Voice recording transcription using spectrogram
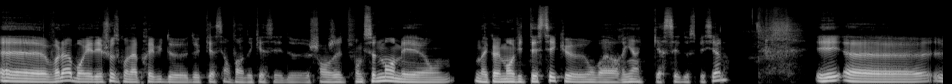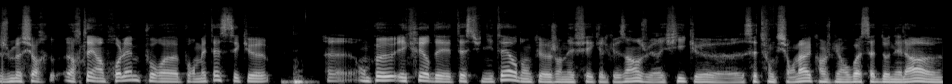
Euh, voilà, bon, il y a des choses qu'on a prévu de, casser, enfin de casser, de changer de fonctionnement, mais on, on a quand même envie de tester qu'on va rien casser de spécial. Et euh, je me suis heurté à un problème pour, euh, pour mes tests, c'est que euh, on peut écrire des tests unitaires, donc j'en ai fait quelques-uns, je vérifie que cette fonction-là, quand je lui envoie cette donnée-là,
